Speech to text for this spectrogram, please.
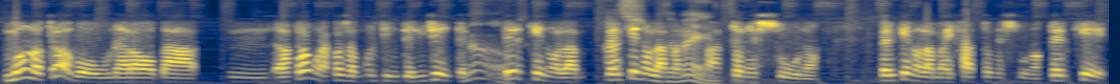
Non lo trovo una roba, mh, la trovo una cosa molto intelligente, no, perché, non l'ha, perché non l'ha mai fatto nessuno? Perché non l'ha mai fatto nessuno? Perché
